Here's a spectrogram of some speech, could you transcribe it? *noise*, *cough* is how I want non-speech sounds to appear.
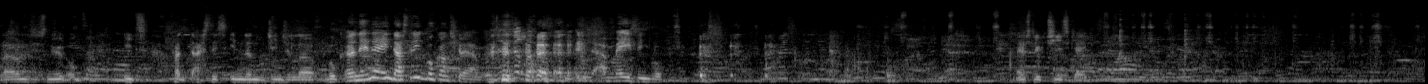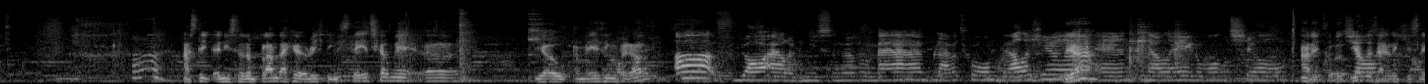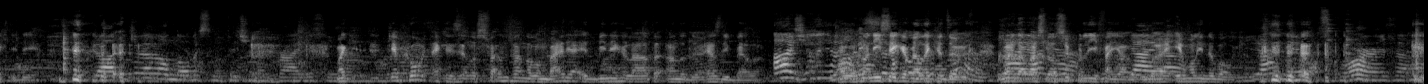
Laurens is nu ook iets fantastisch in de Ginger Love boek. Eh, nee, nee, in dat streetboek aan het schrijven. *laughs* in de Amazing boek. Een stuk cheesecake. Astrid, en is er een plan dat je richting stage gaat met eh, jouw Amazing verhaal? Ah, ja, eigenlijk niet zo. Voor mij blijft het gewoon België. Ja? En in LA gewoon chill. Ah, nee, ja, dat is eigenlijk geen slecht idee. Ja, *laughs* ik heb wel nodig zo'n beetje mijn privacy. Maar ik, ik heb gehoord dat je zelfs fan van de Lombardia hebt binnengelaten aan de deur als die bellen. Ah, ja, ja. Maar we gaan niet dat zeggen welke deur. Maar dat was wel super lief van jou. Ja, Die waren ja. helemaal in de wolk. Ja, nee, *laughs* of course. eh.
